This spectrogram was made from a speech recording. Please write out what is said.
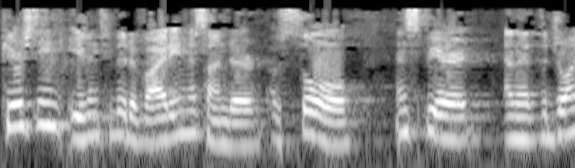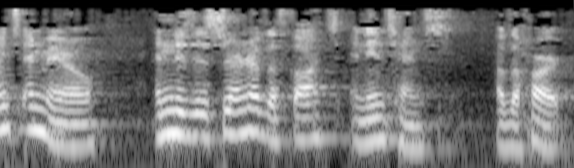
piercing even to the dividing asunder of soul and spirit, and of the joints and marrow, and is a discerner of the thoughts and intents of the heart.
